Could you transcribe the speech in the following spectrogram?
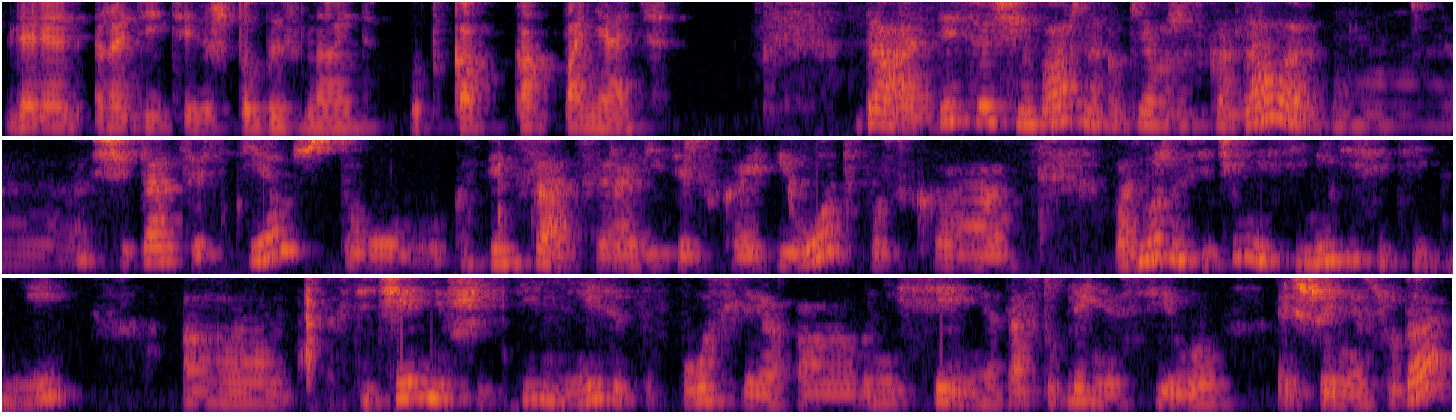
для родителей, чтобы знать, вот как, как понять. Да, здесь очень важно, как я уже сказала, считаться с тем, что компенсация родительская и отпуск а, возможно в течение 70 дней, а, в течение 6 месяцев после а, вынесения, да, вступления в силу решения суда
